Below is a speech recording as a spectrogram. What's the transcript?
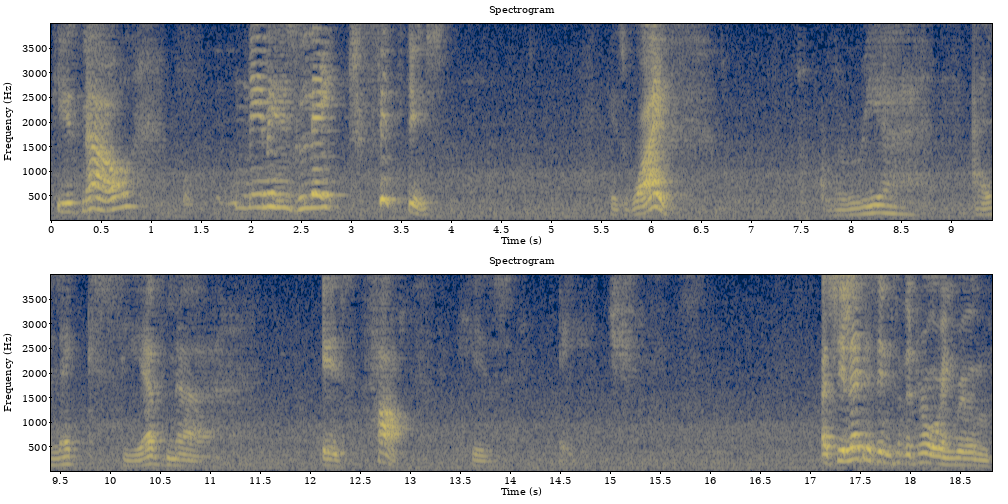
He is now in his late fifties. His wife, Maria Alexievna is half his age. As she led us into the drawing room,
